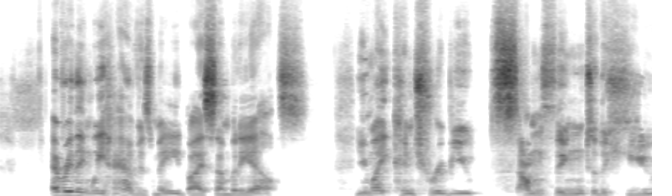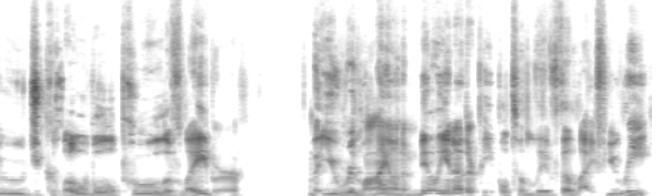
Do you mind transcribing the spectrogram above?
Everything we have is made by somebody else. You might contribute something to the huge global pool of labor, but you rely on a million other people to live the life you lead.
